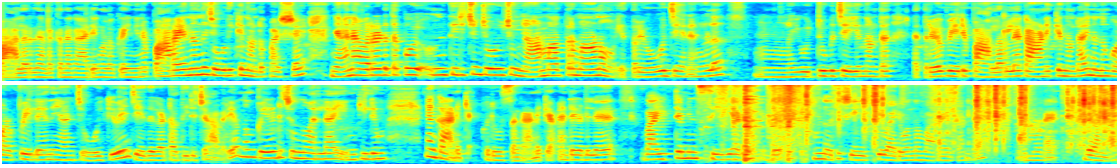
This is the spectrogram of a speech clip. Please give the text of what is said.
പാർലറിൽ നടക്കുന്ന കാര്യങ്ങളൊക്കെ ഇങ്ങനെ പറയുന്നെന്ന് ചോദിക്കുന്നുണ്ട്. പക്ഷേ ഞാൻ അവരുടെ അടുത്തപ്പോൾ തിരിച്ചും ചോദിച്ചു ഞാൻ മാത്രമാണോ എത്രയോ ജനങ്ങൾ യൂട്യൂബ് ചെയ്യുന്നുണ്ട് എത്രയോ പേര് പാർലറിലെ കാണിക്കുന്നുണ്ട് അതിനൊന്നും കുഴപ്പമില്ല എന്ന് ഞാൻ ചോദിക്കുകയും ചെയ്തു കേട്ടോ. തിരിച്ച് അവരെ ഒന്നും പേടിച്ചൊന്നുമല്ല എങ്കിലും ഞാൻ കാണിക്കാം ഒരു ദിവസം കാണിക്കാം. എന്റെ കടയിലെ വൈറ്റമിൻ സിയുടെ ഇത് ഇന്നൊരു ഷേക്ക് വരുമെന്ന് പറഞ്ഞിട്ടുണ്ട്. നമ്മുടെ ഇത് കണ്ടോ?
